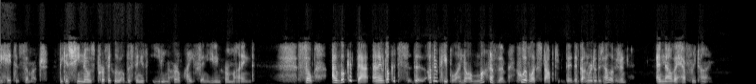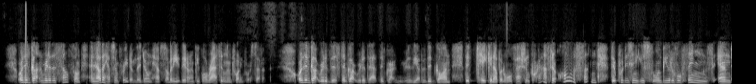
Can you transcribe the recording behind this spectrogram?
she hates it so much because she knows perfectly well this thing is eating her life and eating her mind so I look at that and I look at the other people. I know a lot of them who have like stopped, they've gotten rid of the television and now they have free time. Or they've gotten rid of the cell phone and now they have some freedom. They don't have somebody, they don't have people harassing them 24-7. Or they've got rid of this, they've got rid of that, they've gotten rid of the other, they've gone, they've taken up an old-fashioned craft and all of a sudden they're producing useful and beautiful things and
